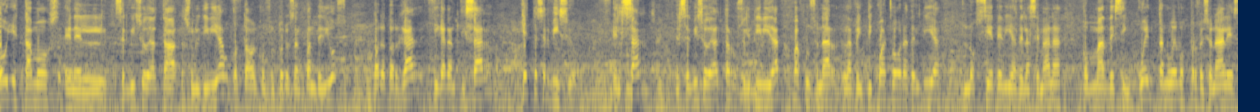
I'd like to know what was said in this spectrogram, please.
Hoy estamos en el servicio de alta resolutividad, un costado del consultorio San Juan de Dios, para otorgar y garantizar que este servicio, el SAR, el servicio de alta resolutividad, va a funcionar las 24 horas del día, los 7 días de la semana, con más de 50 nuevos profesionales,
